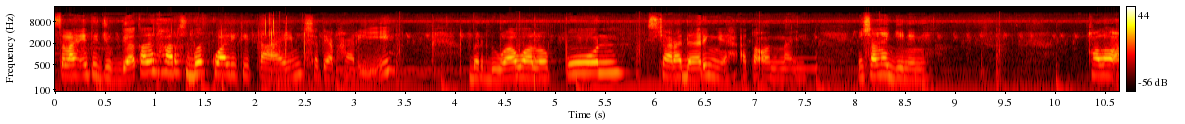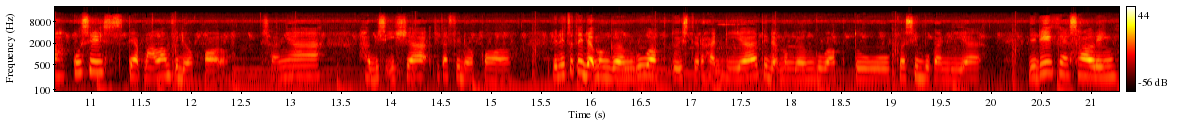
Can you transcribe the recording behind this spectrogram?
selain itu juga kalian harus buat quality time setiap hari berdua walaupun secara daring ya atau online. Misalnya gini nih. Kalau aku sih setiap malam video call. Misalnya habis isya kita video call. Dan itu tidak mengganggu waktu istirahat dia tidak mengganggu waktu kesibukan dia. Jadi kayak saling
